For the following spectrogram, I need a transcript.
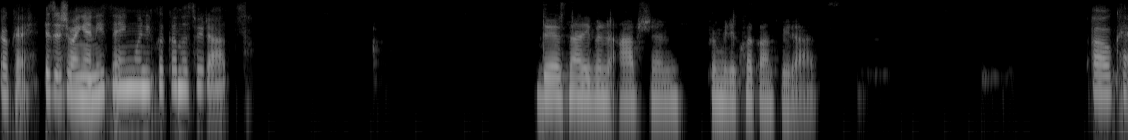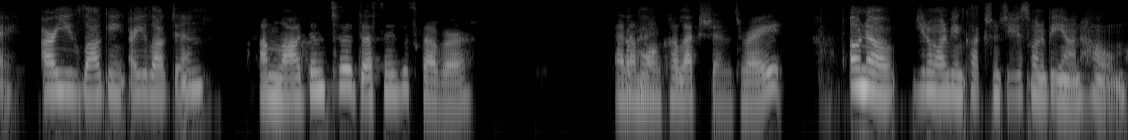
Okay, is it showing anything when you click on the three dots? There's not even an option for me to click on three dots. Okay, are you logging, are you logged in? I'm logged into Destiny Discover. And I'm on collections, right? Oh, no, you don't want to be in collections. You just want to be on home.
